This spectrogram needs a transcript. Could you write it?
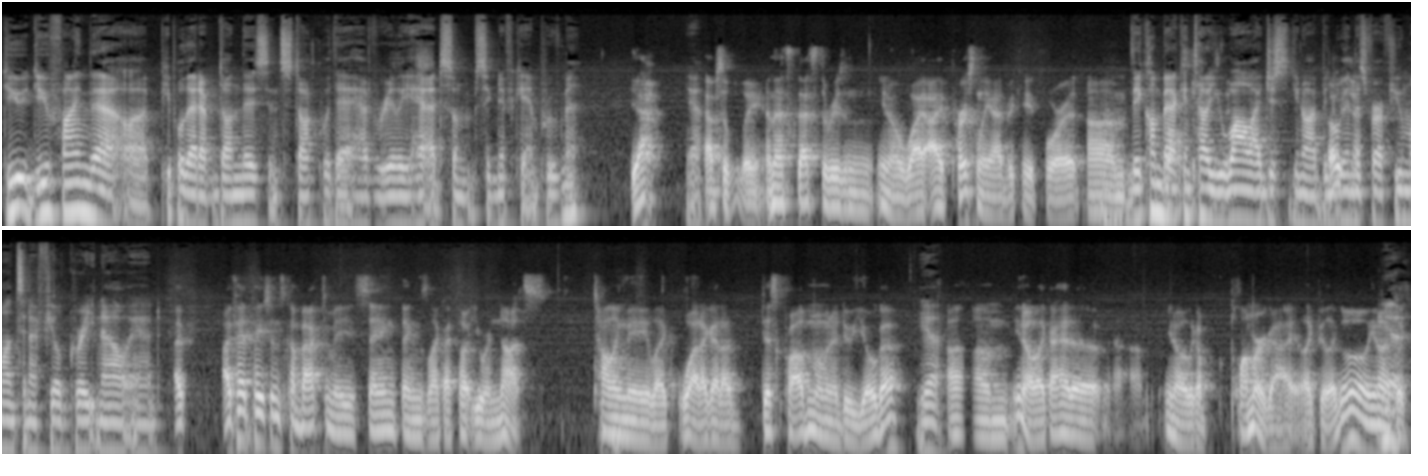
Do you do you find that uh, people that have done this and stuck with it have really had some significant improvement? Yeah, Yeah. absolutely, and that's that's the reason you know why I personally advocate for it. Um, They come back and tell you, "Wow, I just you know I've been Oh, doing yeah. this for a few months and I feel great now." And I've, I've had patients come back to me saying things like, I thought you were nuts, telling me, like, what, I got a disc problem, I'm going to do yoga. yeah, Uh, um, you know, like I had a, um, you know, like a plumber guy, like, be like, oh, you know, Yeah. like,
